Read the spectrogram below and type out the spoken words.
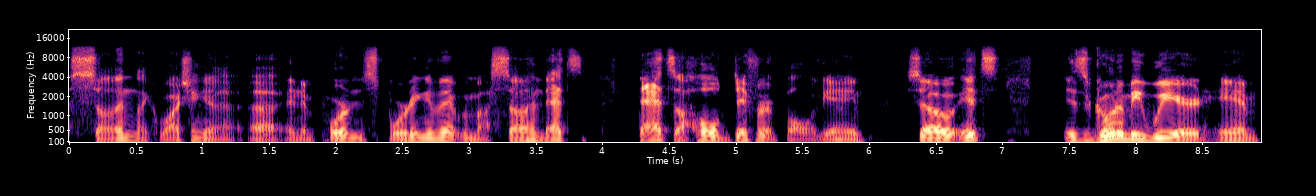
son, like watching a, a an important sporting event with my son, that's that's a whole different ball game. So it's it's going to be weird, and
